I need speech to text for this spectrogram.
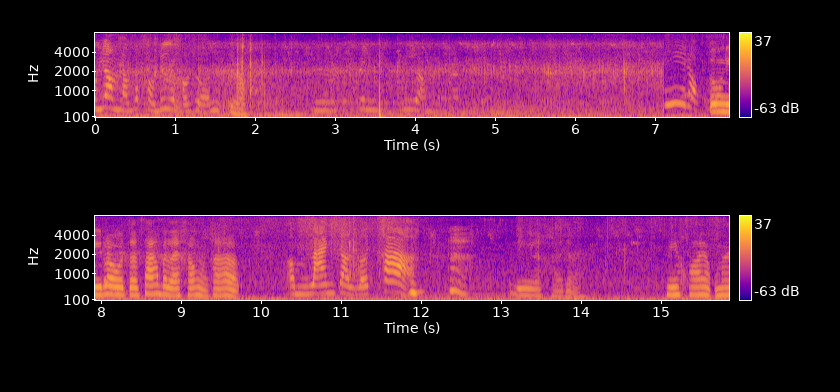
เขายอมรับว่าเขาดื้อเขาซนเหรออืมเขาเป็นเรื่องนี่ดอกตรงนี้เราจะสร้างเป็นอะไรคะของข้าอมลานจอดรถค่ะ นี่นะคะเดี๋ยวมีควายออกมา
